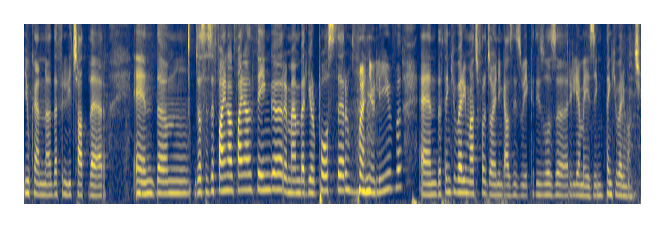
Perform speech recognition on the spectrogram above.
you can uh, definitely chat there. And um, just as a final, final thing, uh, remember your poster when you leave. And thank you very much for joining us this week. This was uh, really amazing. Thank you very much.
